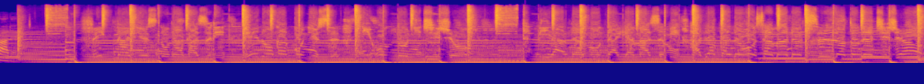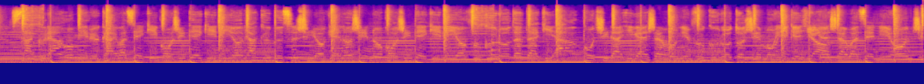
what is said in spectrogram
product. フェイクなニュースの中吊り芸能学校ニュース日本の日常リアルな問題山積み裸の王様の通路と日常桜を見る会話席個人的利用薬物使用芸能人の個人的利用袋叩き合うこちら被害者本人袋と人もいけ被害者は全日本人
